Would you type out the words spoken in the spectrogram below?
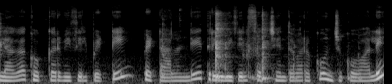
ఇలాగా కుక్కర్ విజిల్ పెట్టి పెట్టాలండి. త్రీ విజిల్స్ వచ్చేంత వరకు ఉంచుకోవాలి.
